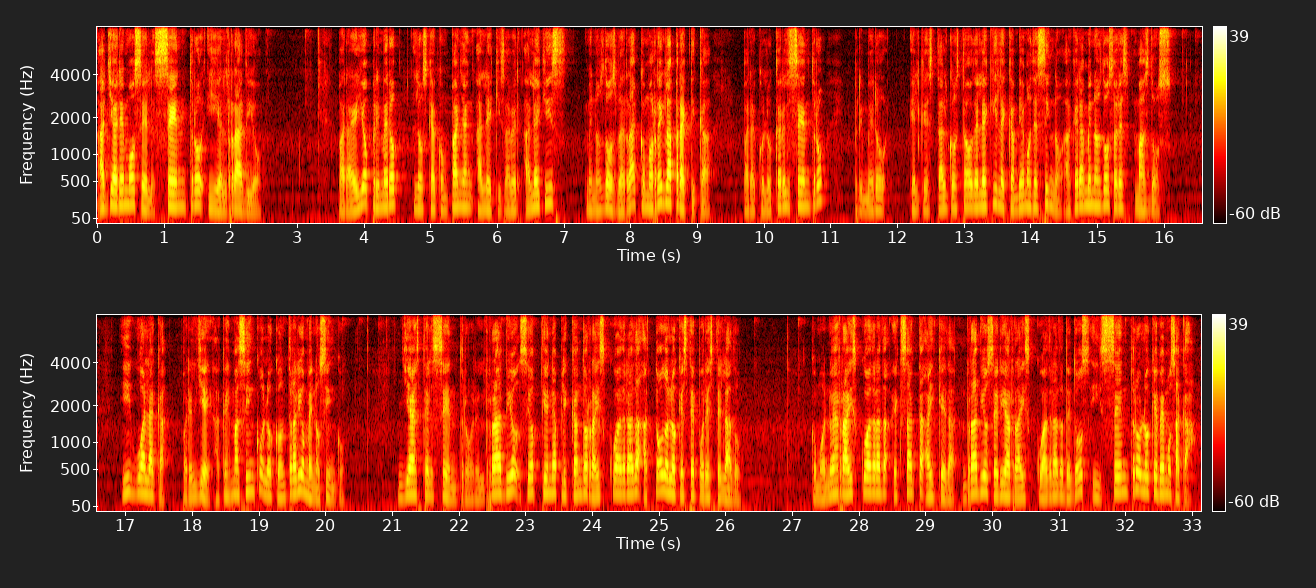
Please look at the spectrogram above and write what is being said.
hallaremos el centro y el radio. Para ello, primero los que acompañan al x. A ver, al x menos 2, ¿verdad? Como regla práctica, para colocar el centro, primero el que está al costado del x le cambiamos de signo. Acá era menos 2, ahora es más 2. Igual acá, para el y, acá es más 5, lo contrario menos 5. Ya está el centro, el radio se obtiene aplicando raíz cuadrada a todo lo que esté por este lado. Como no es raíz cuadrada exacta, ahí queda. Radio sería raíz cuadrada de 2 y centro lo que vemos acá.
